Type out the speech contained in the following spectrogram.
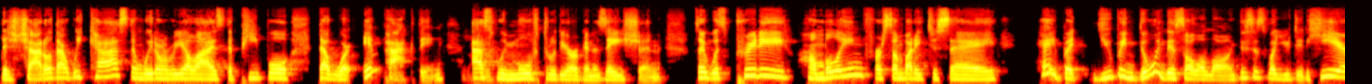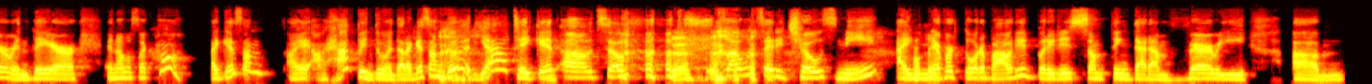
the shadow that we cast and we don't realize the people that we're impacting as mm-hmm. we move through the organization. So it was pretty humbling for somebody to say, Hey, but you've been doing this all along. This is what you did here and there. And I was like, huh, I guess I'm I, I have been doing that. I guess I'm good. Yeah, I'll take it. Um, so, so I would say it chose me. I okay. never thought about it, but it is something that I'm very um,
